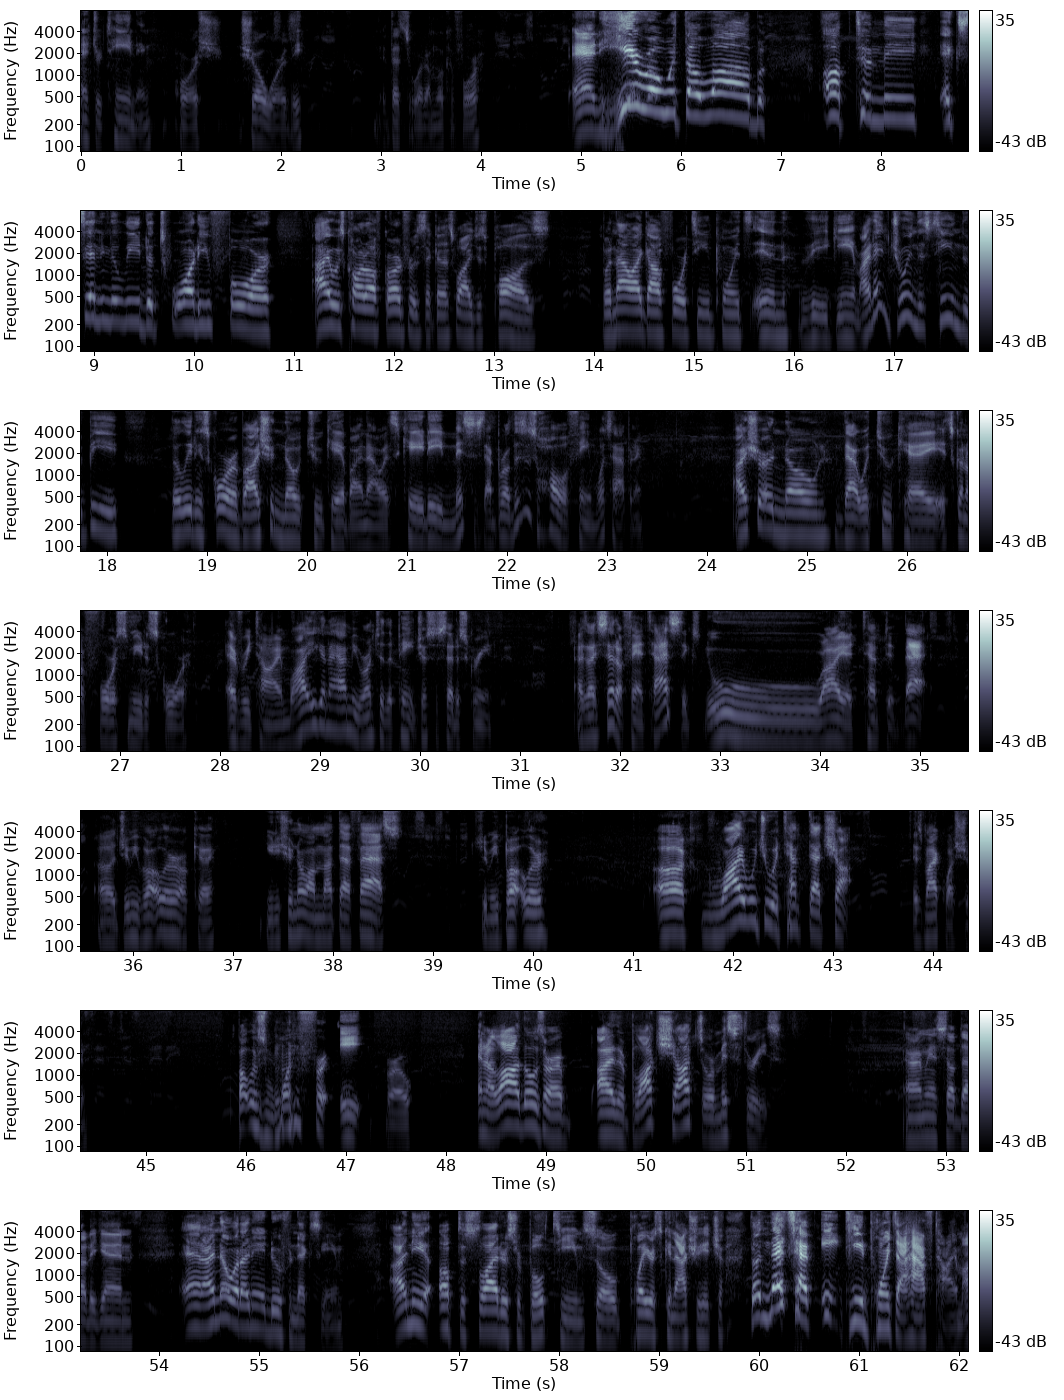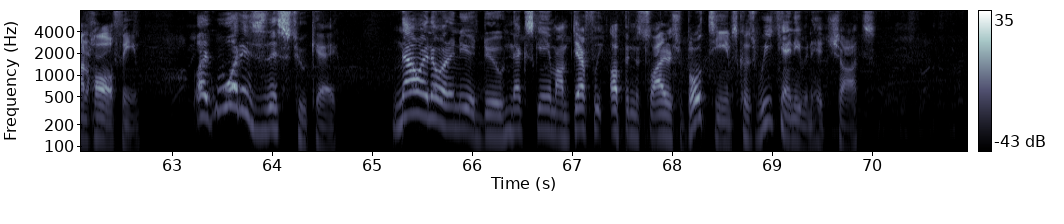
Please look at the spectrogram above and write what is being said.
entertaining or sh show worthy. If that's what I'm looking for. And Herro with the lob up to me, extending the lead to 24. I was caught off guard for a second. That's why I just paused. But now I got 14 points in the game. I didn't join this team to be the leading scorer, but I should know 2K by now It's KD misses that. Bro, this is Hall of Fame. What's happening? I should have known that with 2K, it's going to force me to score every time. Why are you going to have me run to the paint just to set a screen? As I said, a fantastic... Ooh, I attempted that. Uh, Jimmy Butler, okay. You should know I'm not that fast. Jimmy Butler. Uh, why would you attempt that shot? Is my question. But was one for eight, bro. And a lot of those are either blocked shots or missed threes. Alright, I'm going to sub that again. And I know what I need to do for next game. I need to up the sliders for both teams so players can actually hit shots. The Nets have 18 points at halftime on Hall of Fame. Like, what is this 2K? Now I know what I need to do. Next game, I'm definitely upping the sliders for both teams because we can't even hit shots.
